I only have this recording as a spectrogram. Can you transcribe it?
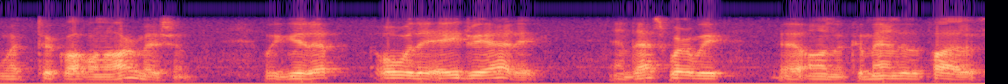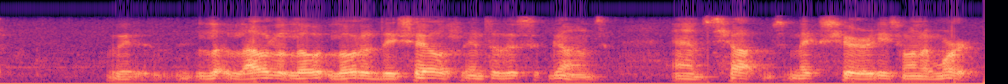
went, took off on our mission, we get up over the Adriatic, and that's where we, uh, on the command of the pilots, we lo loaded, lo loaded the shells into the guns and shot, and make sure each one of them worked.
